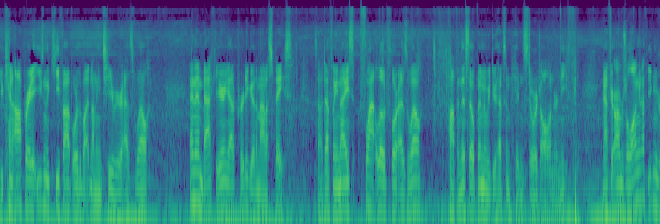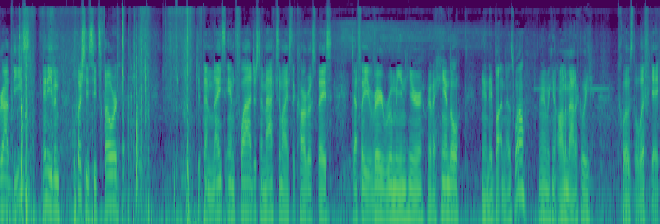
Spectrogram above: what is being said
You can operate it using the key fob or the button on the interior as well. And then back here, you got a pretty good amount of space. So definitely nice flat load floor as well. Popping this open, we do have some hidden storage all underneath. Now if your arms are long enough, you can grab these and even push these seats forward. Get them nice and flat just to maximize the cargo space. Definitely very roomy in here. We have a handle and a button as well. And we can automatically close the lift gate.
